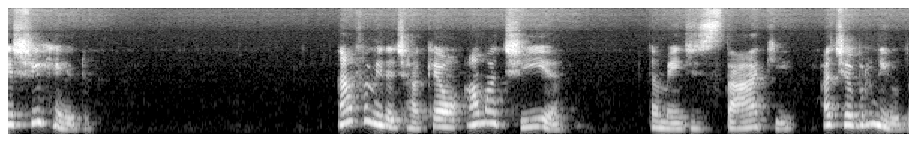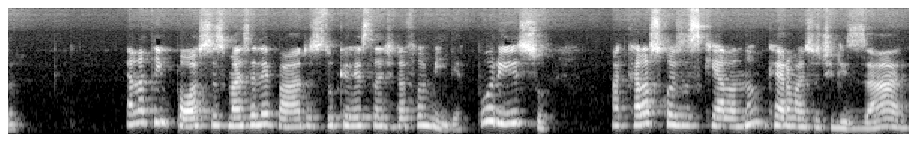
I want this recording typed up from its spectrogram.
este enredo. Na família de Raquel, há uma tia, também de destaque, a tia Brunilda. Ela tem posses mais elevados do que o restante da família. Por isso, aquelas coisas que ela não quer mais utilizar,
